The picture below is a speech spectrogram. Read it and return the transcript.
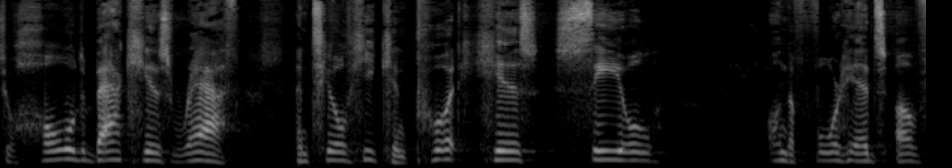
to hold back his wrath until he can put his seal on the foreheads of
